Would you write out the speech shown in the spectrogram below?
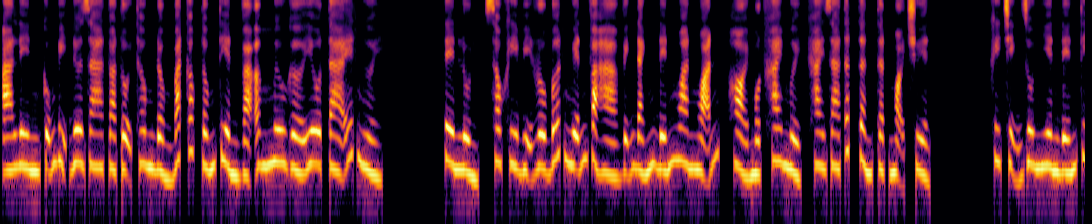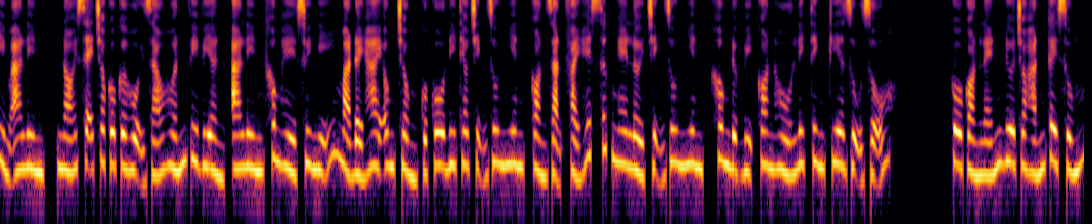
Alin cũng bị đưa ra tòa tội thông đồng bắt cóc tống tiền và âm mưu Giota S người. Tên lùn, sau khi bị Robert Nguyễn và Hà Vĩnh đánh đến ngoan ngoãn, hỏi một khai mười, khai ra tất tần tật mọi chuyện. Khi Trịnh Du Nhiên đến tìm Alin, nói sẽ cho cô cơ hội giáo huấn Vivian, Alin không hề suy nghĩ mà đẩy hai ông chồng của cô đi theo Trịnh Du Nhiên, còn dặn phải hết sức nghe lời Trịnh Du Nhiên, không được bị con hồ ly tinh kia dụ dỗ. Cô còn lén đưa cho hắn cây súng,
